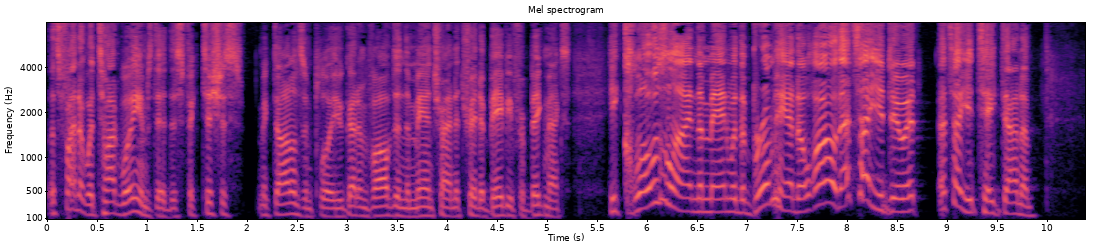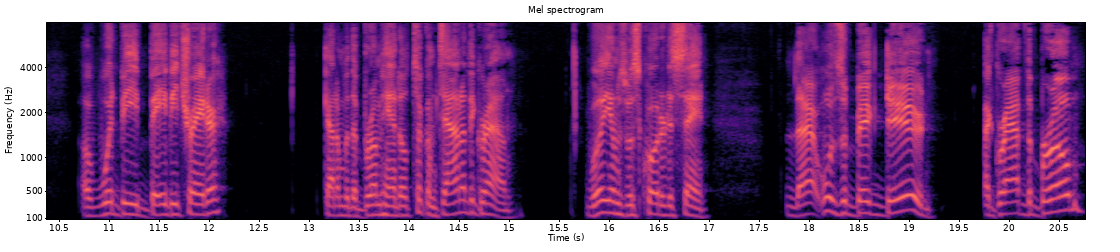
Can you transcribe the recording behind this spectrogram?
let's find out what Todd Williams did. This fictitious McDonald's employee who got involved in the man trying to trade a baby for Big Macs. He clotheslined the man with a broom handle. Oh, that's how you do it. That's how you take down a a would be baby trader. Got him with a broom handle, took him down to the ground. Williams was quoted as saying, That was a big dude. I grabbed the broom.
